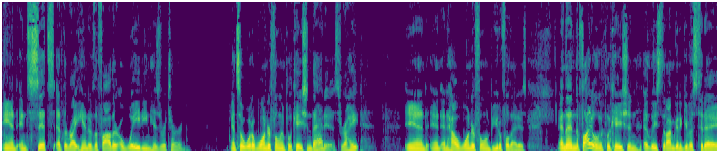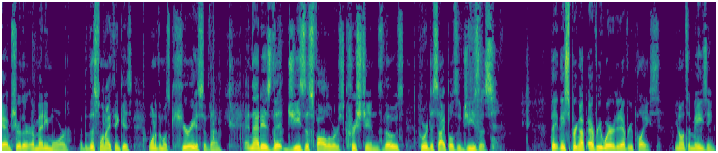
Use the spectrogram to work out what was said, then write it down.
and, and sits at the right hand of the Father awaiting his return. And so what a wonderful implication that is, right? And and and how wonderful and beautiful that is. And then the final implication, at least that I'm going to give us today, I'm sure there are many more, but this one I think is one of the most curious of them, and that is that Jesus followers, Christians, those who are disciples of Jesus, they, they spring up everywhere and at every place. You know, it's amazing.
